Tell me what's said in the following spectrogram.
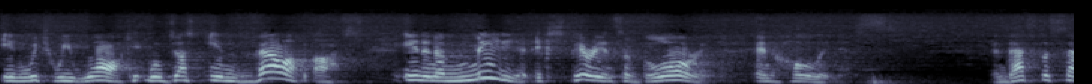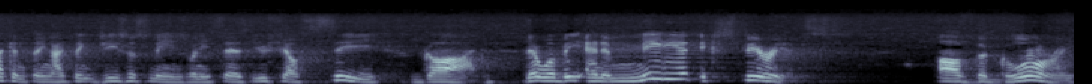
in which we walk. It will just envelop us in an immediate experience of glory and holiness. And that's the second thing I think Jesus means when he says, You shall see God. There will be an immediate experience of the glory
